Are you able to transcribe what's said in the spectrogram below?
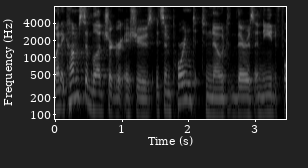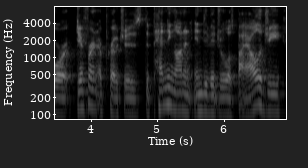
When it comes to blood sugar issues, it's important to note there's a need for different approaches depending on an individual's biology,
